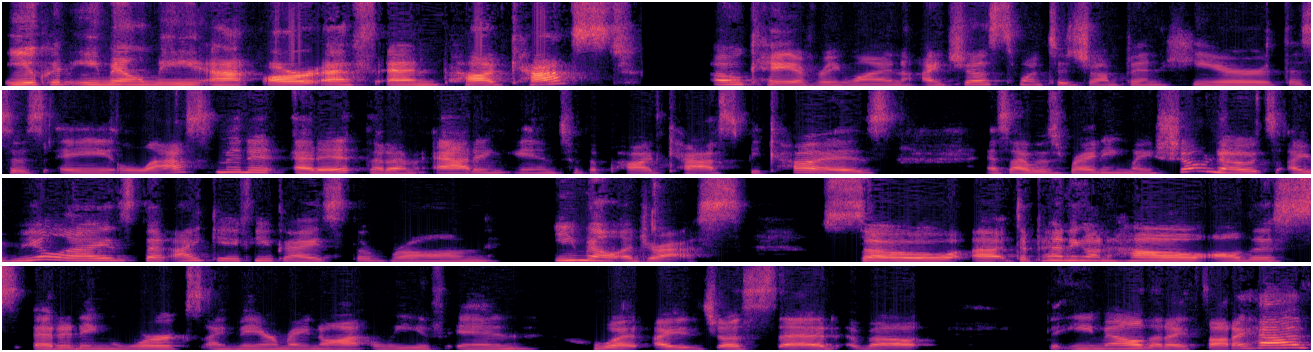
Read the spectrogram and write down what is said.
you can email me at rfnpodcast. Okay, everyone, I just want to jump in here. This is a last minute edit that I'm adding into the podcast because as I was writing my show notes, I realized that I gave you guys the wrong email address. So, uh, depending on how all this editing works, I may or may not leave in what I just said about the email that I thought I had.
